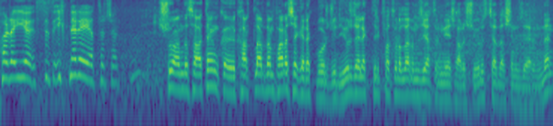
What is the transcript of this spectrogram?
parayı siz ilk nereye yatıracaksınız? Şu anda zaten e, kartlardan para çekerek borcu ödüyoruz. Elektrik faturalarımızı yatırmaya çalışıyoruz TEDAŞ'ın üzerinden.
